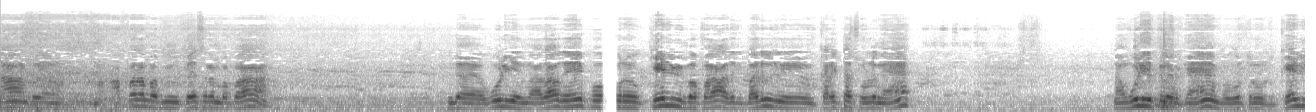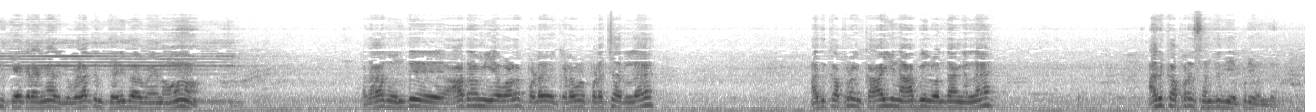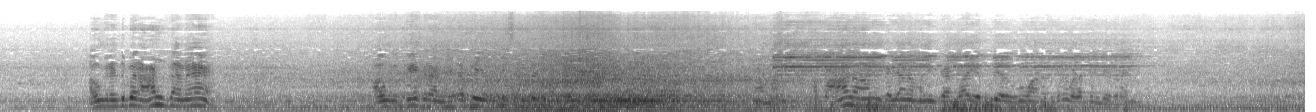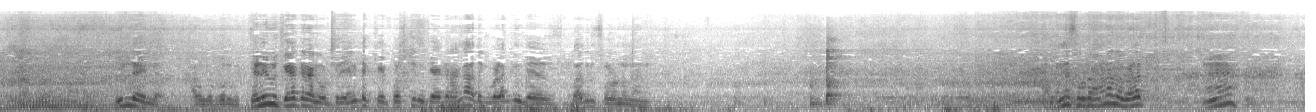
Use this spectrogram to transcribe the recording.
நான் இப்போ அப்பதான் பாப்பா பேசுறேன் பாப்பா. இந்த ஊழியர் அதாவது இப்போ ஒரு கேள்வி பாப்பா அதுக்கு பதில் கரெக்டா சொல்லுங்க. நான் ஊழியத்துல இருக்கேன் இப்போ ஒருத்தர் ஒரு கேள்வி கேட்கறாங்க அதுக்கு விளக்கம் தெளிவா வேணும். அதாவது வந்து ஆதாம் ஏவால பட கடவுள் படைச்சார்ல. அதுக்கப்புறம் காயின் ஆபில் வந்தாங்கல்ல. அதுக்கப்புறம் சந்ததி எப்படி வந்தது? அவங்க ரெண்டு பேரும் ஆண் தானே அவங்க கேக்குறாங்க எப்படி எப்படி சந்ததி. அப்ப ஆண் ஆண் கல்யாணம் பண்ணிட்டாங்களா? எப்படி அது உருவானதுங்கிற விளக்கம் கேக்குறாங்க. இல்ல இல்ல. அவங்க ஒரு தெளிவு கேக்குறாங்க ஒருத்தர் என்கிட்ட கொஸ்டின் கேக்குறாங்க அதுக்கு விளக்கம் கே- பதில் சொல்லணும் நான். என்ன சொல்றாங்கன்னா அந்த விளக் ஆ?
